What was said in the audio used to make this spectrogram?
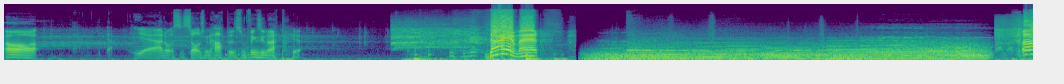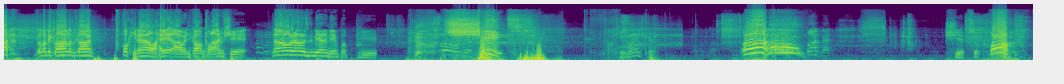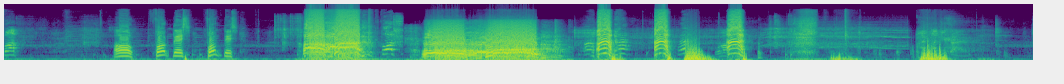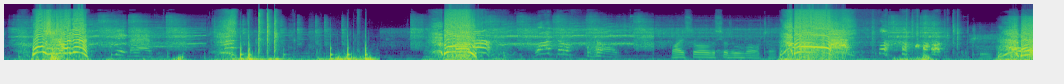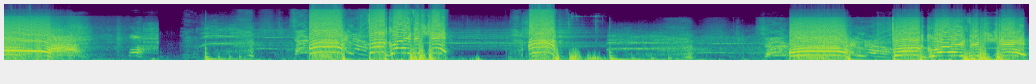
Oh. Yeah, I know what's sort's gonna happen. Something's gonna happen. Yeah. Damn, man! Ah! Don't let me climb, let me climb! Fucking hell, I hate that when you can't climb shit. No, no, there's gonna be an enemy up here. Shit! Fucking wanker. Ah! Fuck, man. Shit, so. Oh! Fuck! Oh, fuck this. Fuck this. Ah! Ah! Ah! Oh, she's right there! Shit, man. Oh! What the fuck? Why is there all of a sudden water? Ah! Fuck, is this shit? Ah! Fuck, is this shit?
